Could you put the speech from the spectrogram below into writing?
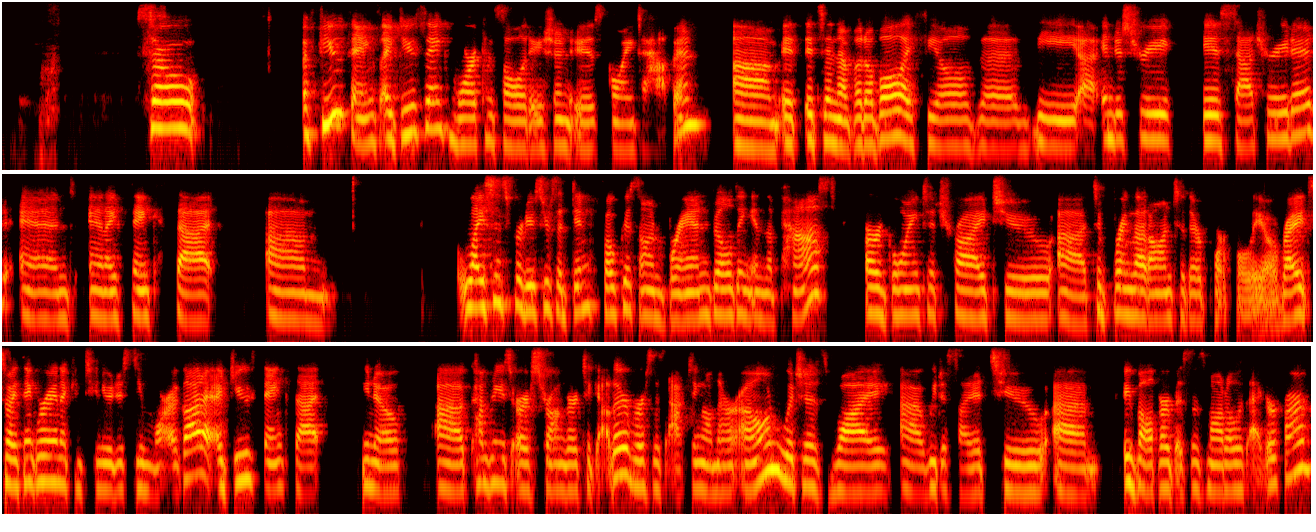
so a few things i do think more consolidation is going to happen um, it, it's inevitable. I feel the the uh, industry is saturated and and i think that um, licensed producers that didn't focus on brand building in the past are going to try to uh, to bring that onto their portfolio right? So i think we're going to continue to see more of that. I, I do think that you know uh, companies are stronger together versus acting on their own which is why uh, we decided to um, evolve our business model with Agri-Pharm.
